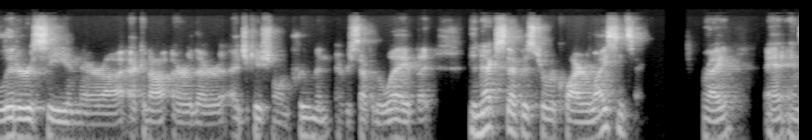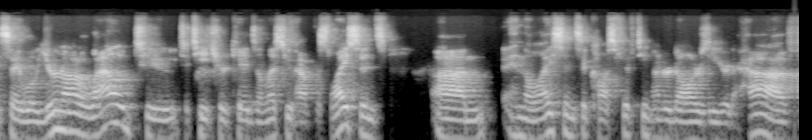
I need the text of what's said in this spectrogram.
literacy and their uh, economic or their educational improvement every step of the way. But the next step is to require licensing right? And, and say well you're not allowed to to teach your kids unless you have this license. Um, and the license it costs $1500 a year to have.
